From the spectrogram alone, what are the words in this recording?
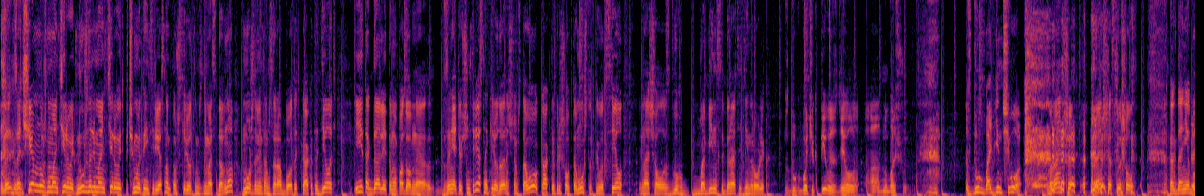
За- зачем нужно монтировать? Нужно ли монтировать? Почему это интересно? Потому что Кирилл этим занимается давно. Можно ли там заработать? Как это делать? И так далее и тому подобное. Занятие очень интересное. Кирилл, давай начнем с того, как ты пришел к тому, что ты вот сел и начал с двух бобин собирать один ролик. С двух бочек пива сделал одну большую. С двух бобин чего? Но раньше, раньше я слышал, когда не было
